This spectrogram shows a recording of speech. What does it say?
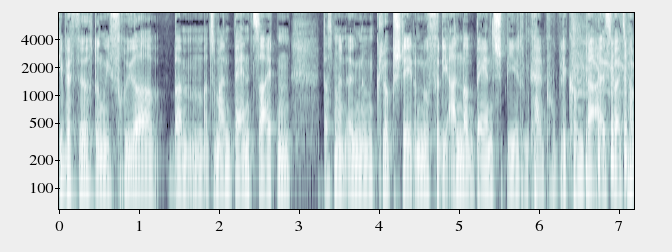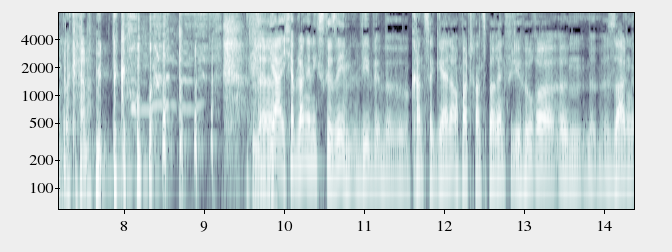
die Befürchtung wie früher beim zu meinen Bandzeiten, dass man in irgendeinem Club steht und nur für die anderen Bands spielt und kein Publikum da ist, weil es mal wieder keiner mitbekommen hat. Ja, ich habe lange nichts gesehen. Wie, kannst ja gerne auch mal transparent für die Hörer ähm, sagen,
